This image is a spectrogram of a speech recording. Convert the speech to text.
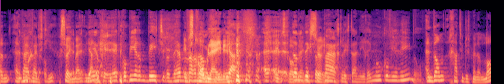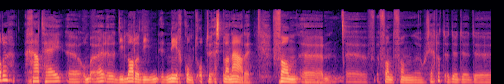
Um, en, en wij dus die. Sorry, maar. Ja, nee, okay, ik probeer een beetje. Want we hebben Even stroomlijnen. Ja, uh, dan ligt dat paard ligt aan die ring, maar hoe kom je in de hemel? En dan gaat dus met een ladder. Gaat hij, uh, om, uh, die ladder die neerkomt op de esplanade van, ehm, van, van hoe zeg dat? De, de, de,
